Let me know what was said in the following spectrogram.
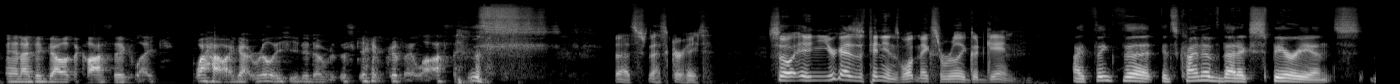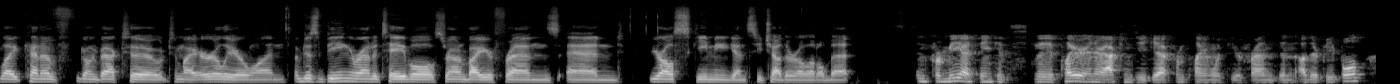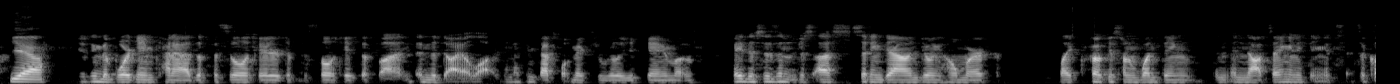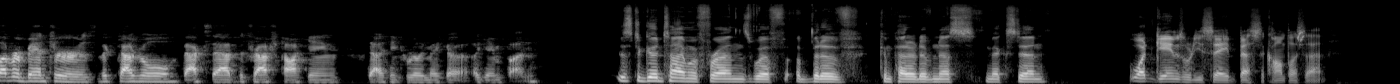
and I think that was a classic. Like, wow, I got really heated over this game because I lost. That's that's great. So, in your guys' opinions, what makes a really good game? I think that it's kind of that experience, like kind of going back to to my earlier one of just being around a table surrounded by your friends and you're all scheming against each other a little bit. And for me, I think it's the player interactions you get from playing with your friends and other people. Yeah, Using the board game kind of as a facilitator to facilitate the fun and the dialogue. And I think that's what makes a really good game of, hey, this isn't just us sitting down doing homework, like focused on one thing and, and not saying anything. It's, it's a clever banter, it's the casual backstab, the trash talking that I think really make a, a game fun. just a good time with friends with a bit of competitiveness mixed in. What games would you say best accomplish that?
